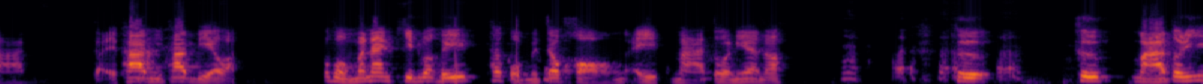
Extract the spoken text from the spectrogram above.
ล้านกับไอ้ภาพนี้ภาพเดียวอะก็ผมมานั่งคิดว่าเฮ้ยถ้าผมเป็นเจ้าของไอ้หมาตัวเนี้ยเนาะคือคือหมาตัวนี้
